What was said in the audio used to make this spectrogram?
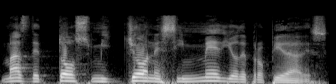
más de 2 millones y medio de propiedades.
